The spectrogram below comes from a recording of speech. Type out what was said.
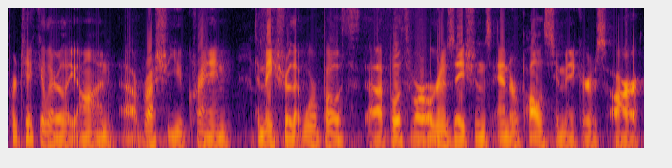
particularly on uh, Russia, Ukraine, to make sure that we're both uh, both of our organizations and our policymakers are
